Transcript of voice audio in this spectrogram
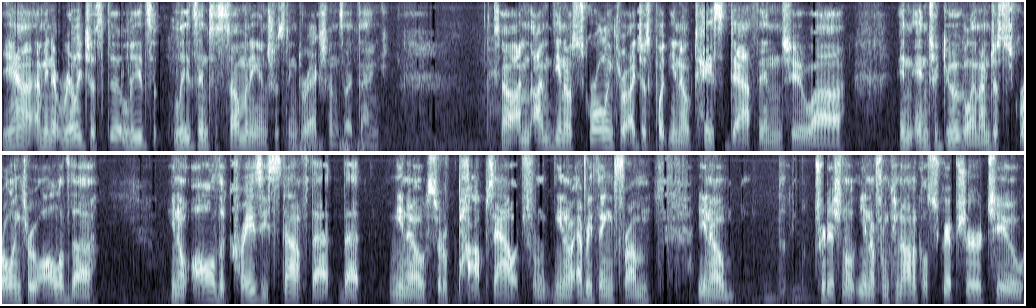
Yeah, I mean, it really just uh, leads leads into so many interesting directions. I think. So I'm I'm you know scrolling through. I just put you know taste death into uh, in into Google, and I'm just scrolling through all of the, you know, all the crazy stuff that that you know sort of pops out from you know everything from, you know. Traditional, you know, from canonical scripture to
